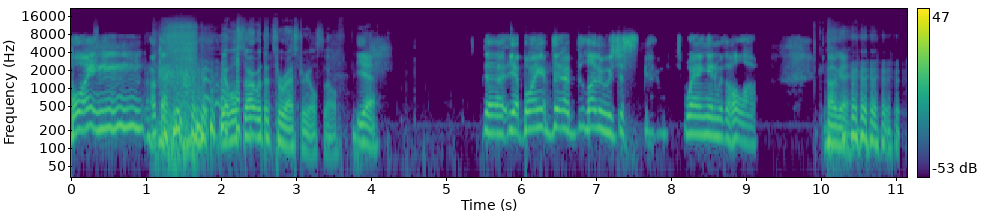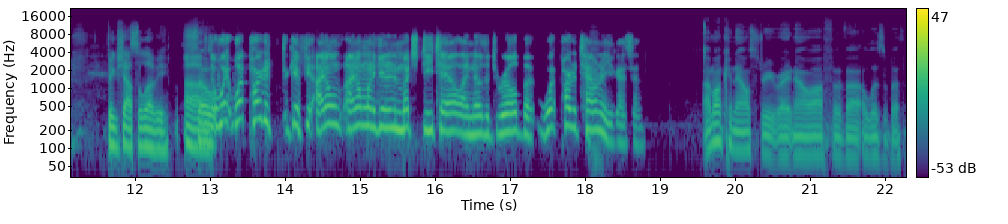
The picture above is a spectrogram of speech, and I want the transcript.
Boing. Okay. yeah, we'll start with the terrestrial self. Yeah. The yeah, boing. The Lovey was just weighing in with a hello. Okay. Big shouts to Lovey. Um, So what, what part of if you, I don't I don't want to get into much detail. I know the drill, but what part of town are you guys in? I'm on Canal Street right now, off of uh, Elizabeth.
